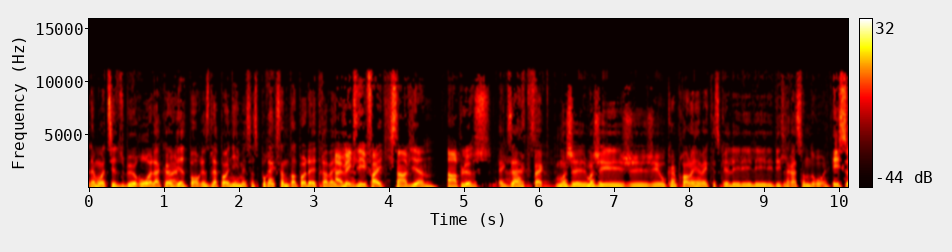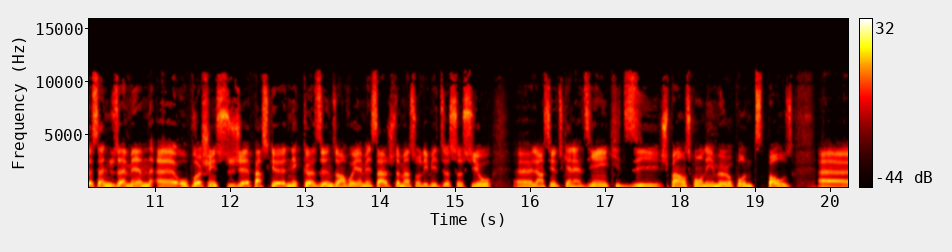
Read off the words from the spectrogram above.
la moitié du bureau a la COVID, puis on risque de la pogner, mais ça se pourrait que ça ne tente pas d'être travaillé. Avec les fêtes qui s'en viennent, en plus. Exact. fait moi, j'ai, moi, j'ai, j'ai, aucun problème avec ce que les, les, déclarations de droit. Et ça, ça nous amène euh, au prochain sujet parce que Nick Cousins a envoyé un message justement sur les médias sociaux, euh, l'ancien du Canadien, qui dit, je pense qu'on est mûr pour une petite pause. Euh,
